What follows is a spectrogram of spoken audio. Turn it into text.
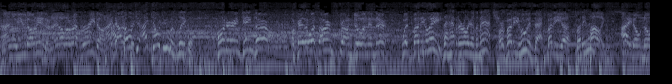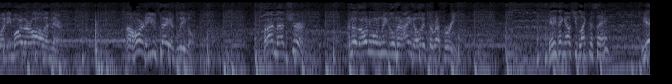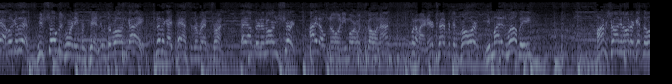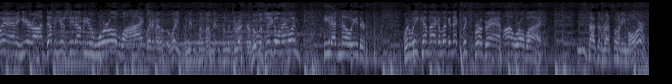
And I know you don't either, and I know the referee don't. I, I told you, I told you it was legal. Horner and James Earl. Okay, then what's Armstrong doing in there with Buddy Lee? That happened earlier in the match. Or Buddy, who is that? Buddy, uh, Buddy Lee. Holly. I don't know anymore. They're all in there. Now, Horny, you say is legal. But I'm not sure. I know the only one legal in there I know is the referee. Anything else you'd like to say? Yeah, look at this. His shoulders weren't even pinned. It was the wrong guy. Another guy passed in the red trunks. Guy out there in an orange shirt. I don't know anymore what's going on. What am I, an air traffic controller? You might as well be. Armstrong and Horner get the win here on WCW Worldwide. Wait a minute. Wait, I'm getting from I'm getting from the director. Who was legal in that one? He doesn't know either. When we come back and look at next week's program on Worldwide. He just doesn't wrestle anymore.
